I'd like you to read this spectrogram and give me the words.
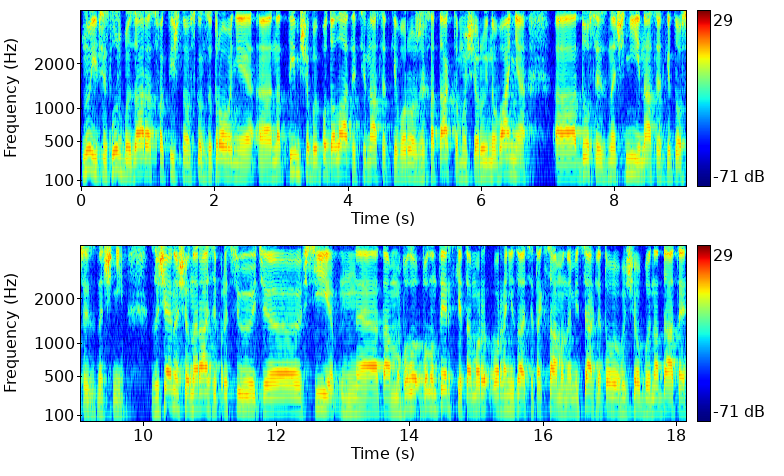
Ну і всі служби зараз фактично сконцентровані е, над тим, щоб подолати ці наслідки ворожих атак, тому що руйнування е, досить значні, і наслідки досить значні. Звичайно, що наразі працюють е, всі е, там воло- волонтерські там організації так само на місцях для того, щоб надати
